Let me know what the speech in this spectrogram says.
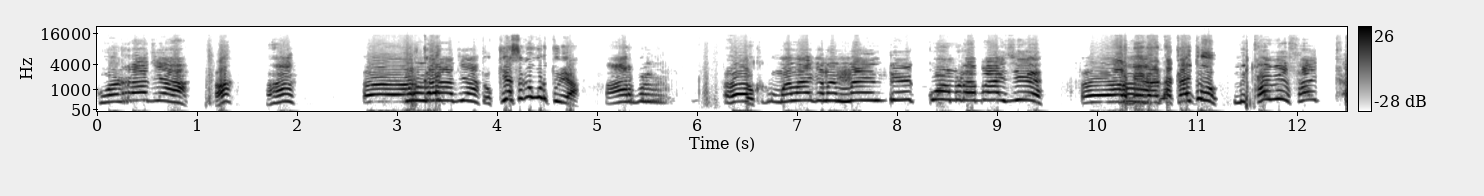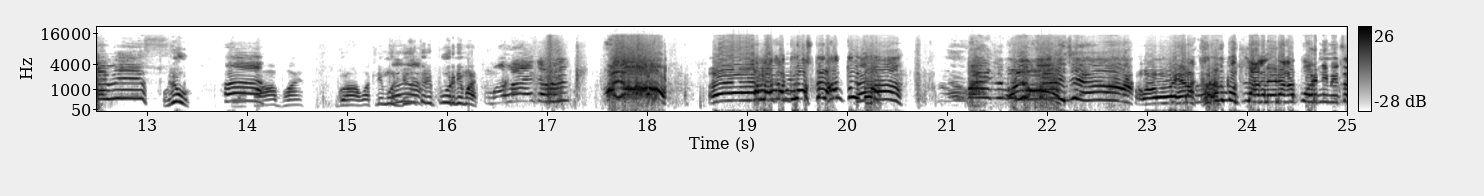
कोण राजा? हा? हा? ए, यार, कोण काय? राजा? तो केस का उडतो या? पण अ, मला आहे का ना नाईन्टी कोंबडा पाहिजे. ए, यार, बिघडला काय तू? मी खवीस आहे खवीस हा. हा, बाय गावातली मुलगी हा. तरी पौर्णिमा आहे. मला आहे का ना. अयो! ए, हाणतोय तो. याला खरंच बोच लागलंय ना का पौर्णिमेचं?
